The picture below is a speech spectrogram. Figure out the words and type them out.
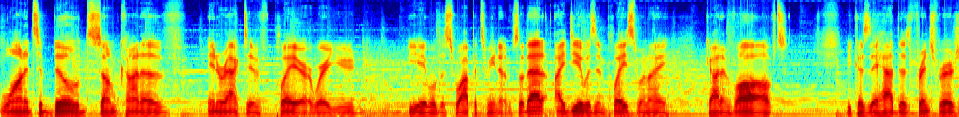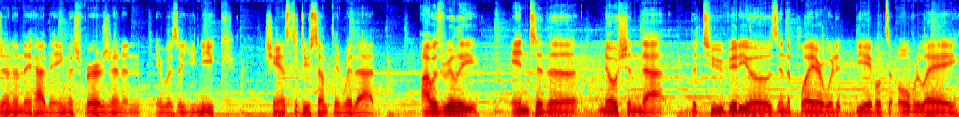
wanted to build some kind of interactive player where you'd be able to swap between them. So that idea was in place when I got involved because they had the French version and they had the English version, and it was a unique chance to do something with that. I was really into the notion that the two videos in the player would be able to overlay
